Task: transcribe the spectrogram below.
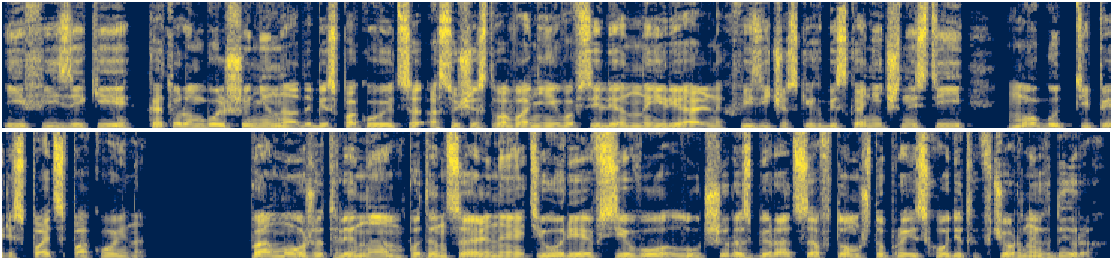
и физики, которым больше не надо беспокоиться о существовании во Вселенной реальных физических бесконечностей, могут теперь спать спокойно. Поможет ли нам потенциальная теория всего лучше разбираться в том, что происходит в черных дырах?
